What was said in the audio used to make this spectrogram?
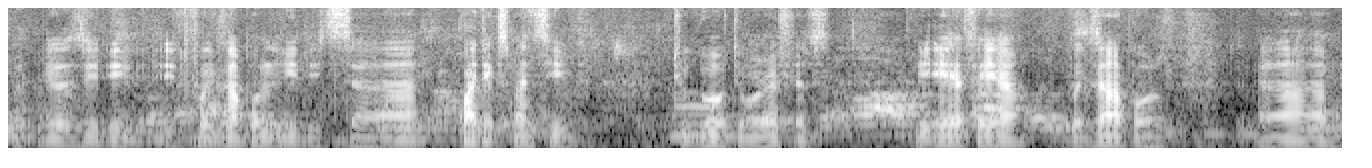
but because it, it, it for example, it, it's uh, quite expensive to go to Mauritius. The airfare, for example, um,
